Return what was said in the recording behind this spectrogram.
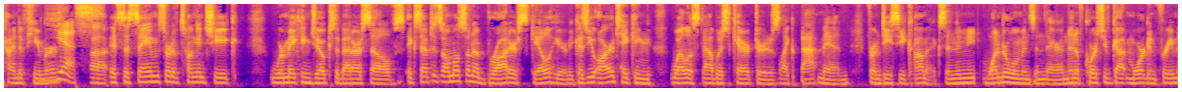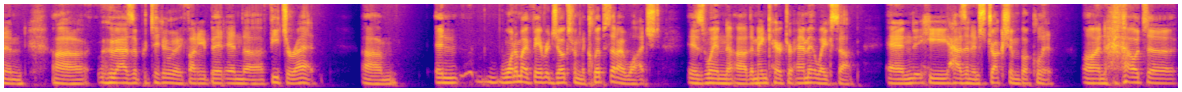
kind of humor. Yes. uh, it's the same sort of tongue in cheek. We're making jokes about ourselves, except it's almost on a broader scale here because you are taking well established characters like Batman from DC Comics, and then Wonder Woman's in there, and then of course you've got Morgan Freeman, uh, who has a particularly funny bit in the featurette. Um, and one of my favorite jokes from the clips that I watched is when uh, the main character Emmett wakes up and he has an instruction booklet on how to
